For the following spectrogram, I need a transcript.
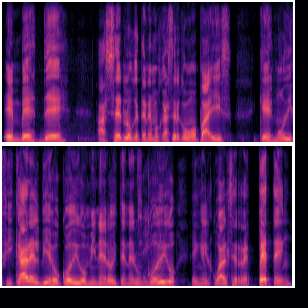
en vez de hacer lo que tenemos que hacer como país, que es modificar el viejo código minero y tener un código en el cual se respeten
